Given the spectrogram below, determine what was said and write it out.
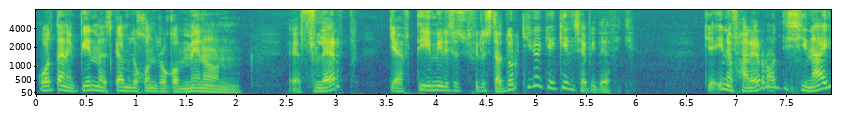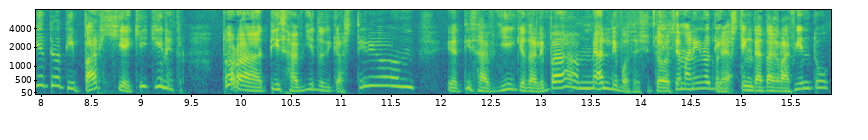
όταν πήγαινε να το χοντροκομμένο ε, φλερτ και αυτή μίλησε στους φίλους στα τουρκικά και εκεί της επιτέθηκε. Και είναι φανερό ότι συνάγεται ότι υπάρχει εκεί κίνητρο. Τώρα τι θα βγει το δικαστήριο, ε, τι θα βγει και τα λοιπά, με άλλη υπόθεση. Το θέμα είναι ότι Ωραία. στην καταγραφή του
